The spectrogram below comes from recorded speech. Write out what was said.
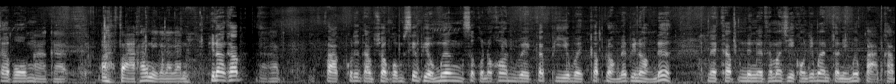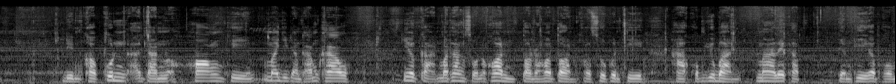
ครับผมอ่าก็อะฝากข้างนี้กันแล้วกันพี่น้องครับนะครับฝากกดติดตามช่องผมเสียงเพียวเมืองสกลนครเวกับพีเวกับหนองได้อพี่น้องเด้อนะครับหนึ่งในสมาชิกของที่บ้านจอนี่มือปราบครับ ดินขอบคุณอาจารย์ฮองที่มาอยู่อย่างถามข่าวมีโอกาสมาทางสกลนครตอนละครตอนขอสู่พื้นที่หากผมอยู่บ้านมาเลยครับเต็มที่ครับผม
